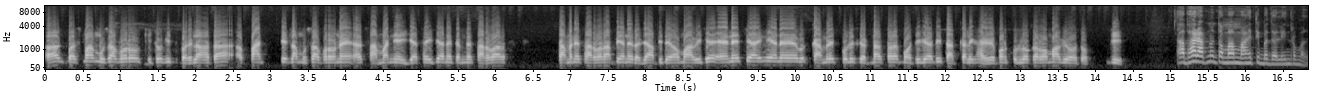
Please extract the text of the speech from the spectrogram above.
બસમાં મુસાફરો ખીચોખીચ ભરેલા હતા. પાંચ જેટલા મુસાફરોને સામાન્ય ઈજા થઈ છે અને તેમને સારવાર, સામાન્ય સારવાર આપી અને રજા આપી દેવામાં આવી છે. એનએચઆઈ ની અને કામરેજ પોલીસ ઘટના સ્થળે પહોંચી ગઈ હતી. તાત્કાલિક હાઈવે પણ ખુલ્લો કરવામાં આવ્યો હતો. જી. આભાર આપનો તમામ માહિતી બદલ, ઇન્દ્રમલ.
